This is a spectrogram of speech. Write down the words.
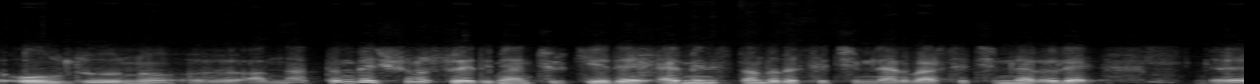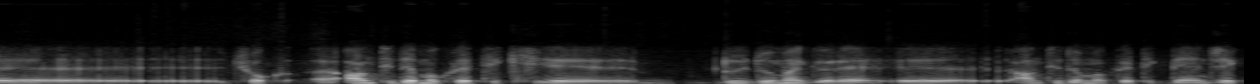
olduğunu e, anlattım ve şunu söyledim. Yani Türkiye'de Ermenistan'da da seçimler var. Seçimler öyle e, çok antidemokratik e, duyduğuma göre e, antidemokratik denecek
